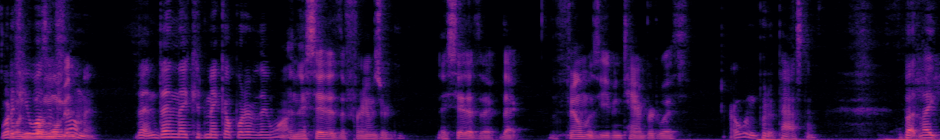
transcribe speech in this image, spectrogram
What if he wasn't filming? Then then they could make up whatever they want. And they say that the frames are. They say that the, that the film is even tampered with. I wouldn't put it past him. But like,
